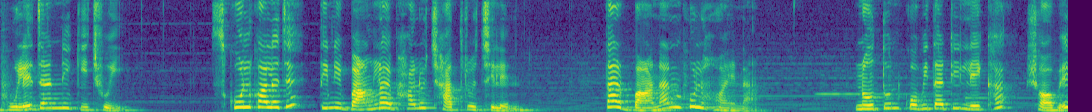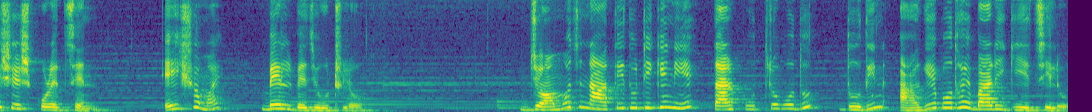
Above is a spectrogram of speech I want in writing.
ভুলে যাননি কিছুই। স্কুল কলেজে তিনি বাংলায় ভালো ছাত্র ছিলেন। তার বানান ভুল হয় না। নতুন কবিতাটি লেখা সবে শেষ করেছেন। এই সময় বেল বেজে উঠল। যমজ নাতি দুটিকে নিয়ে তার পুত্রবধূ দুদিন আগে বোধহয় বাড়ি গিয়েছিল।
